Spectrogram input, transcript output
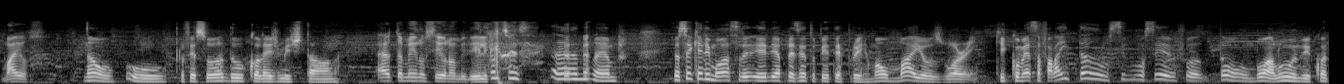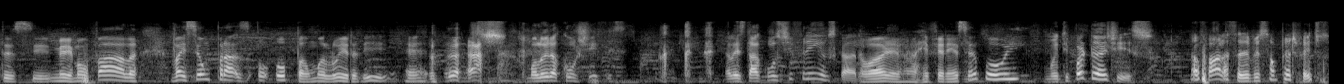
Miles? Não, o professor do colégio Midtown lá. Ah, eu também não sei o nome dele. Ah, não lembro. Eu sei que ele mostra, ele apresenta o Peter pro irmão Miles Warren, que começa a falar: então, se você for tão bom aluno quanto esse meu irmão fala, vai ser um prazer. Opa, uma loira ali. É, Uma loira com chifres. Ela está com os chifrinhos, cara. olha, a referência é boa, hein? Muito importante isso. Eu falo, essas revistas são perfeitas.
